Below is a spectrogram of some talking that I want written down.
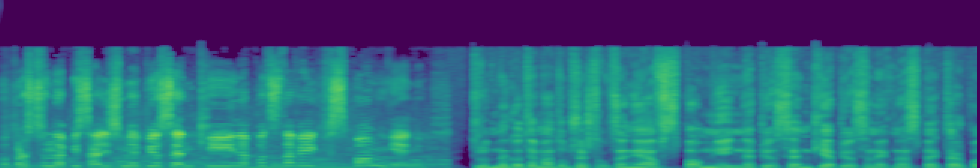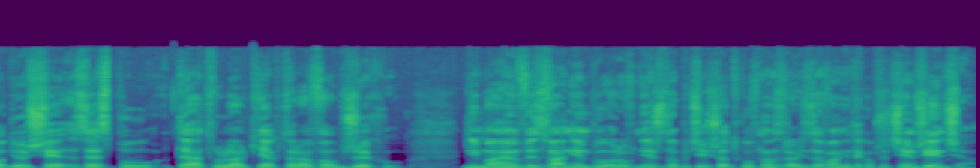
po prostu napisaliśmy piosenki na podstawie ich wspomnień. Trudnego tematu przekształcenia wspomnień na piosenki, a piosenek na spektakl podjął się zespół Teatru Lalki Aktora w Wałbrzychu. Niemałym wyzwaniem było również zdobycie środków na zrealizowanie tego przedsięwzięcia.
